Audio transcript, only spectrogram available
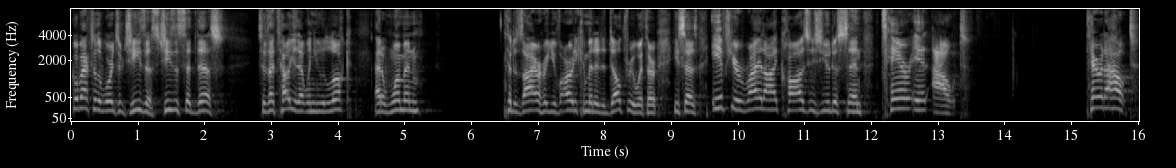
Go back to the words of Jesus. Jesus said this He says, I tell you that when you look at a woman to desire her, you've already committed adultery with her. He says, if your right eye causes you to sin, tear it out. Tear it out.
